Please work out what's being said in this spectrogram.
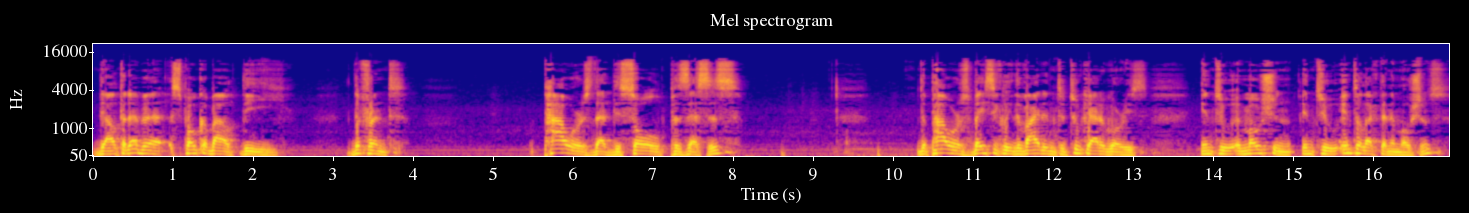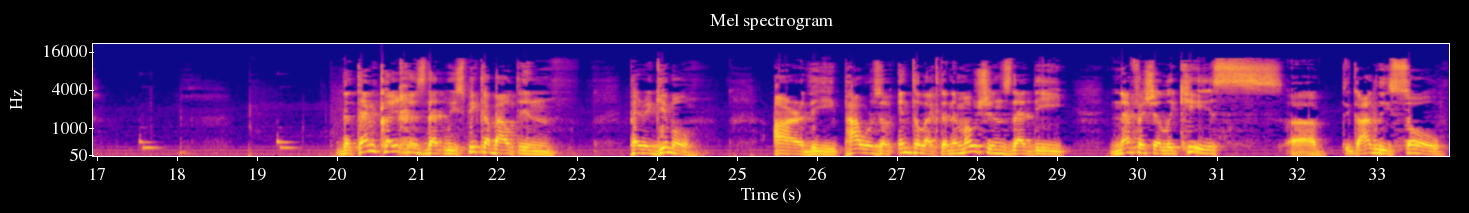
the Alter Rebbe spoke about the different powers that the soul possesses. The powers basically divided into two categories: into emotion, into intellect and emotions the ten koiches that we speak about in Perigimel are the powers of intellect and emotions that the nefesh alikis, uh, the godly soul,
